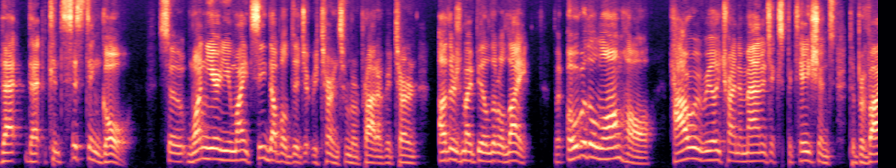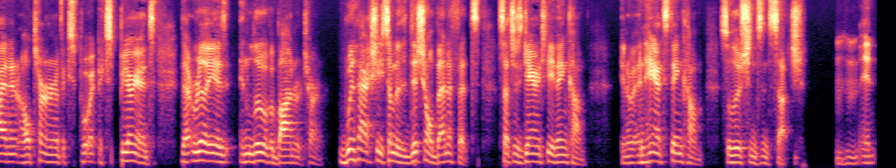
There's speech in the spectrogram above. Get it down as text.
that that consistent goal. So one year you might see double digit returns from a product return, others might be a little light. But over the long haul, how are we really trying to manage expectations to provide an alternative expo- experience that really is in lieu of a bond return with actually some of the additional benefits such as guaranteed income, you know, enhanced income solutions and such. Mm-hmm. And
